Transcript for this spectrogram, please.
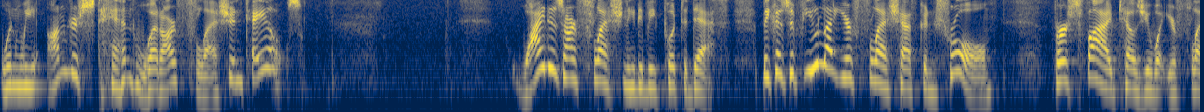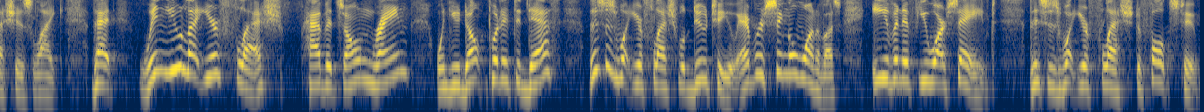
when we understand what our flesh entails. Why does our flesh need to be put to death? Because if you let your flesh have control, Verse 5 tells you what your flesh is like. That when you let your flesh have its own reign, when you don't put it to death, this is what your flesh will do to you. Every single one of us, even if you are saved, this is what your flesh defaults to.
